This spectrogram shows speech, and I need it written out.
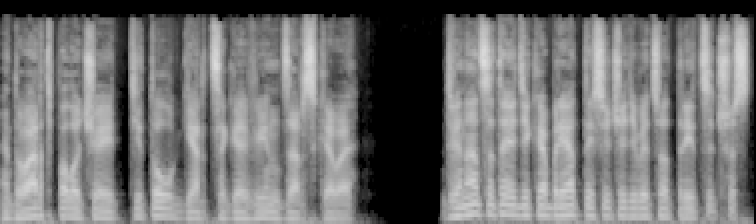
Эдуард получает титул герцога Виндзорского. 12 декабря 1936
